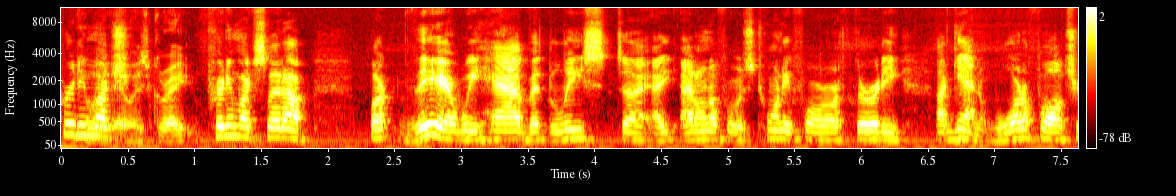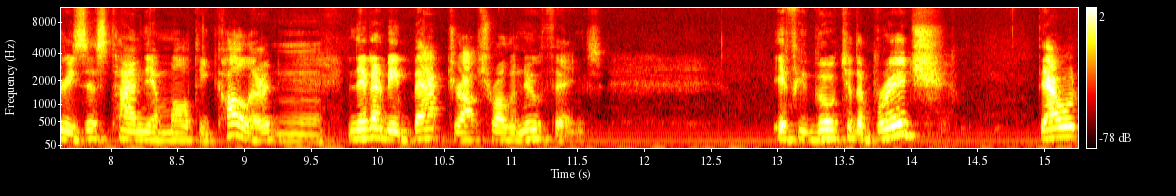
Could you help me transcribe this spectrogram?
pretty Ooh, much It was great. pretty much lit up. But there we have at least, uh, I, I don't know if it was 24 or 30, again, waterfall trees. This time they're multicolored, and they're going to be backdrops for all the new things. If you go to the bridge, that would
